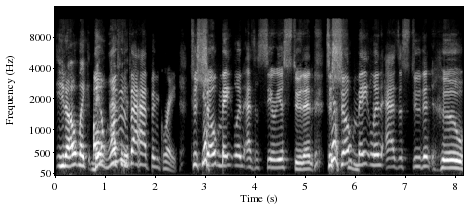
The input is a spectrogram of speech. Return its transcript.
You know, like they oh, don't wouldn't actually. that have been great to Yeah. show Maitland as a serious student, to Yes. show Maitland as a student who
